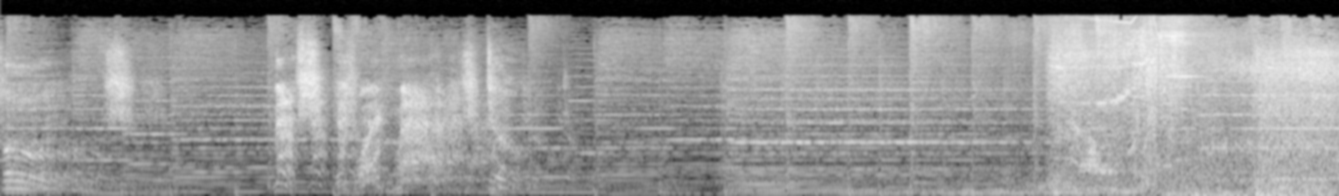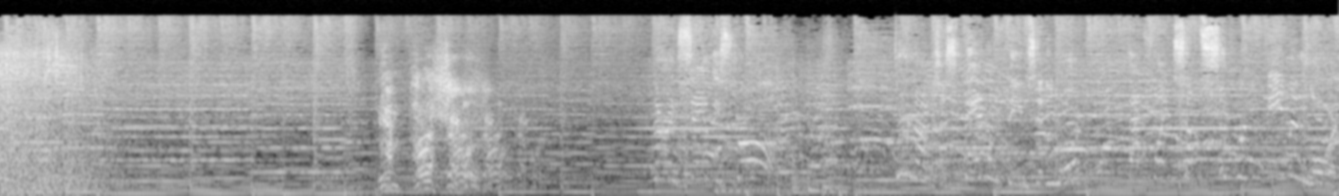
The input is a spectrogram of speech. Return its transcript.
Fools. This is what mads do. Impossible! They're insanely strong! They're not just Phantom Thieves anymore! That's like some super demon lord!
